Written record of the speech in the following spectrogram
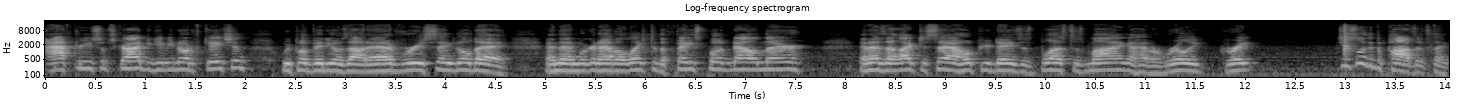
after you subscribe to give you notification. We put videos out every single day. And then we're going to have a link to the Facebook down there. And as I like to say, I hope your day is as blessed as mine. I have a really great, just look at the positive thing.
